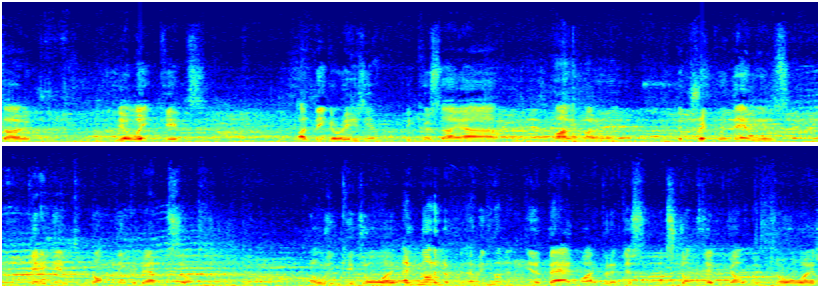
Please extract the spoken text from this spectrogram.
So the elite kids I think are easier because they are highly motivated. The trick with them is getting them to not think about themselves. Elite kids always, and not in a, I mean, not in a bad way, but it just it stops their development they're always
